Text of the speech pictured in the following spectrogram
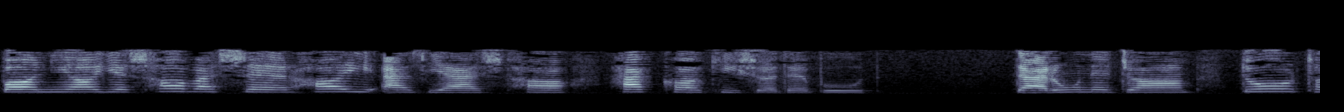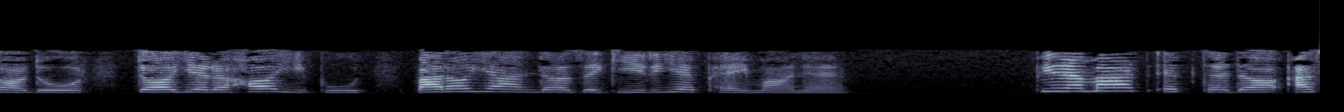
با نیایش ها و شعرهایی از یشت ها حکاکی شده بود. درون جام دور تا دور دایره هایی بود برای اندازگیری پیمانه. پیرمرد ابتدا از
